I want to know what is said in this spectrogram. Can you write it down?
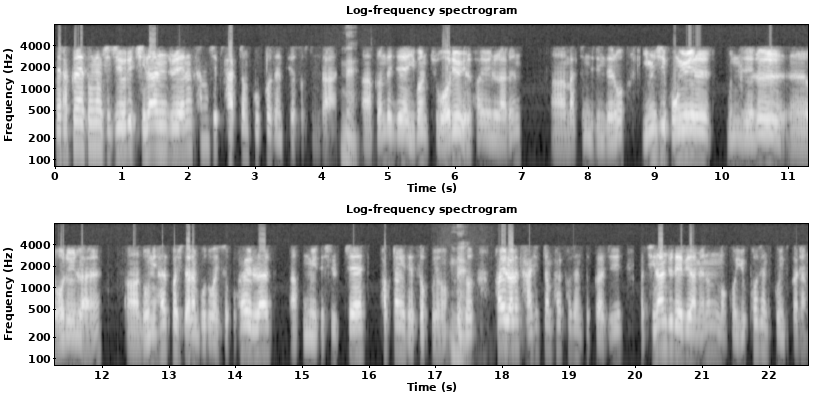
네, 박근혜 대통령 지지율이 지난주에는 34.9%였었습니다. 네, 아, 그런데 이제 이번 주 월요일, 화요일 날은 아, 말씀드린 대로 임시 공휴일 문제를 어, 월요일 날 어, 논의할 것이다라는 보도가 있었고 화요일 날 아, 국무회의 때 실제 확정이 됐었고요. 네. 그래서 화요일 날은 40.8%까지 지난주 대비하면은 뭐 거의 6% 포인트 가량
